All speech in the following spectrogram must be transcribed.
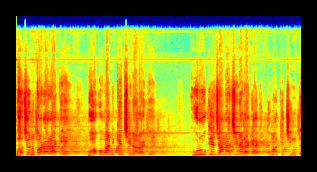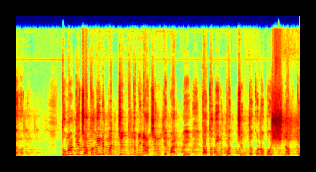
ভজন করার আগে, ভগবানকে চেনার আগে, গুরুকে জানা চেনার আগে আগে তোমাকে চিনতে হবে। তোমাকে যতদিন পর্যন্ত তুমি না চিনতে পারবে, ততদিন পর্যন্ত কোনো বৈষ্ণবকে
